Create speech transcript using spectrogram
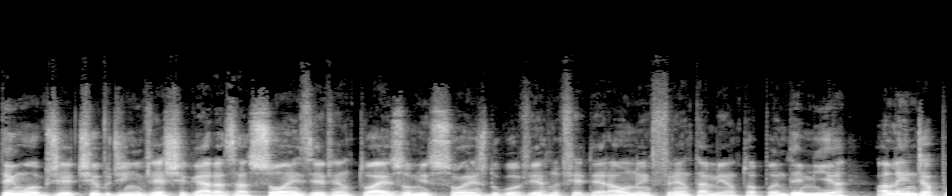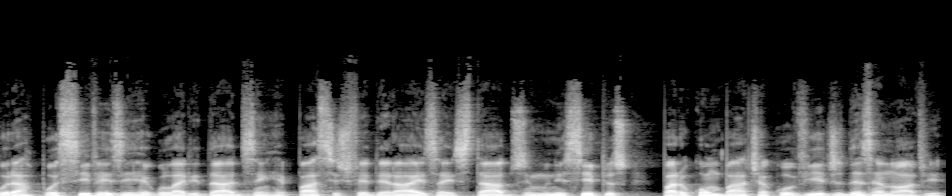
tem o objetivo de investigar as ações e eventuais omissões do governo federal no enfrentamento à pandemia, além de apurar possíveis irregularidades em repasses federais a estados e municípios para o combate à Covid-19.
